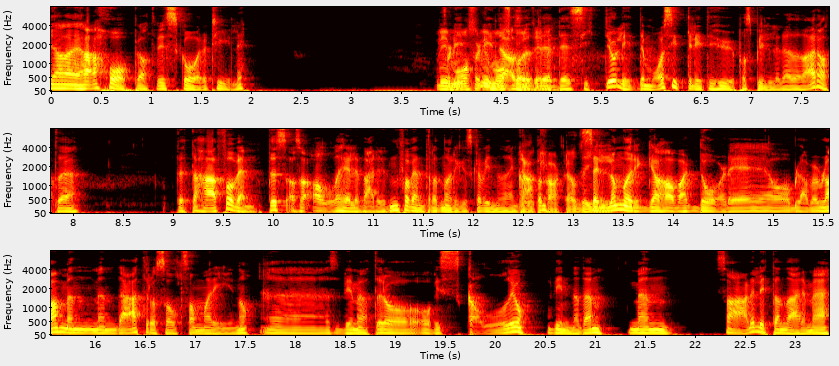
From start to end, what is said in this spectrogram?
Ja, jeg håper jo at vi scorer tidlig. Vi må, vi må det, altså, tidlig. det sitter jo litt Det må sitte litt i huet på spillere, det der, at det, dette her forventes Altså alle, hele verden forventer at Norge skal vinne den Ja, kampen. klart det, det- Selv om Norge har vært dårlig og bla, bla, bla, men, men det er tross alt San Marino eh, vi møter, og, og vi skal jo vinne den. Men så er det litt den der med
